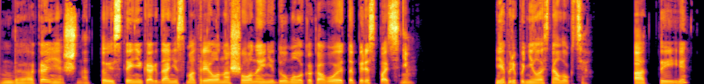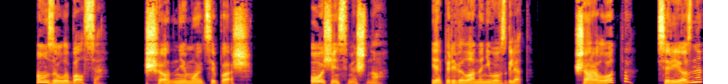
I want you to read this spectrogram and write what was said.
«Да, конечно. То есть ты никогда не смотрела на Шона и не думала, каково это переспать с ним?» Я приподнялась на локте. «А ты?» Он заулыбался. «Шон не мой типаж». «Очень смешно». Я перевела на него взгляд. «Шарлотта? Серьезно?»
